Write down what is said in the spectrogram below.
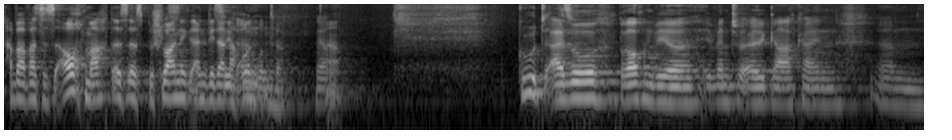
Aber was es auch macht, ist, es beschleunigt einen wieder Zieht nach unten. runter. Ja. Ja. Gut, also brauchen wir eventuell gar kein ähm,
